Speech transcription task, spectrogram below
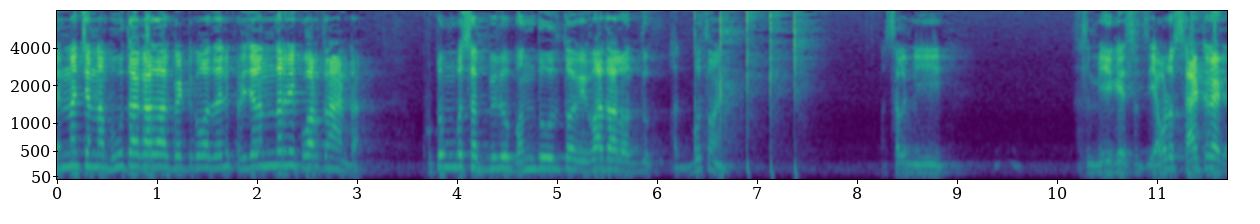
చిన్న చిన్న భూతాగాదాలు పెట్టుకోవద్దని ప్రజలందరినీ కోరుతున్నా అంట. కుటుంబ సభ్యులు బంధువులతో వివాదాలు వద్దు. అద్భుతం అండి అసలు మీ అసలు మీకు ఎవడు సాటిరాడు.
